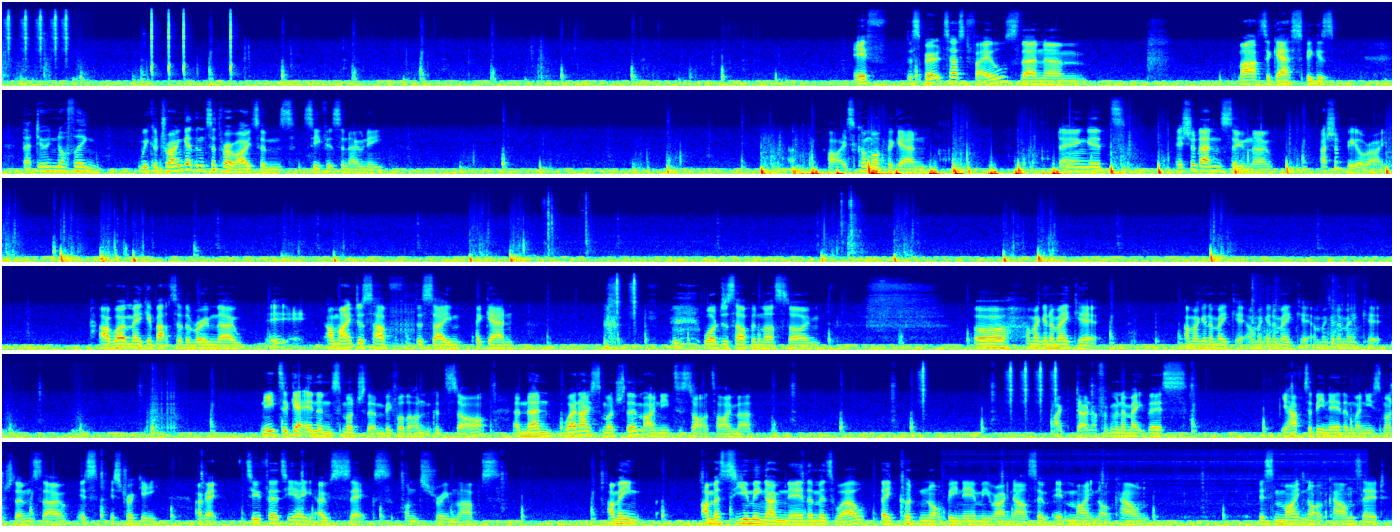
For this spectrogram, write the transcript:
If the spirit test fails, then um, might have to guess because they're doing nothing. We could try and get them to throw items, see if it's an Oni. He's come up again. Dang it. It should end soon, though. I should be alright. I won't make it back to the room, though. It, it, I might just have the same again. what just happened last time. Oh, am I to make it? Am I to make it? Am I to make it? Am I to make it? Need to get in and smudge them before the hunt could start. And then when I smudge them, I need to start a timer. I don't know if I'm to make this. You have to be near them when you smudge them, so it's, it's tricky. Okay, 238.06 on Streamlabs. I mean, I'm assuming I'm near them as well. They could not be near me right now, so it might not count. This might not have counted.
